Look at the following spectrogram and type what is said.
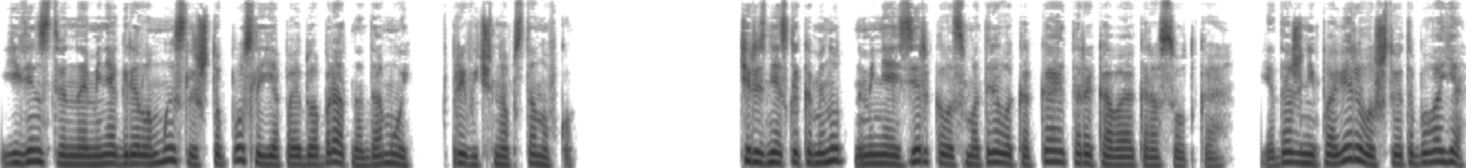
Единственное, меня грела мысль, что после я пойду обратно домой, в привычную обстановку. Через несколько минут на меня из зеркала смотрела какая-то роковая красотка. Я даже не поверила, что это была я.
